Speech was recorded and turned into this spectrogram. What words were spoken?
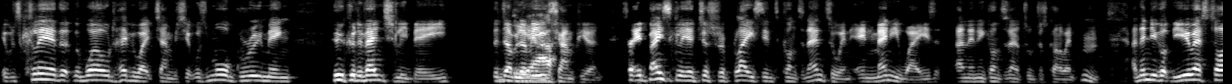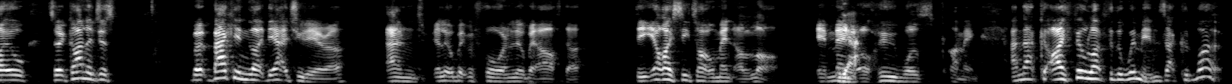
it was clear that the World Heavyweight Championship was more grooming who could eventually be the WWE yeah. champion. So it basically had just replaced Intercontinental in, in many ways, and then Intercontinental just kind of went, hmm. And then you got the US title. So it kind of just but back in like the Attitude Era and a little bit before and a little bit after, the IC title meant a lot. It meant yeah. who was coming, and that I feel like for the women's that could work.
